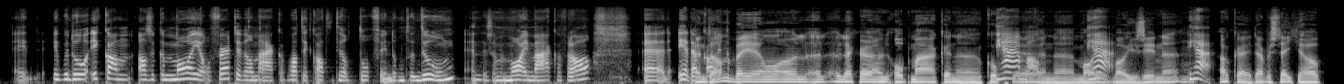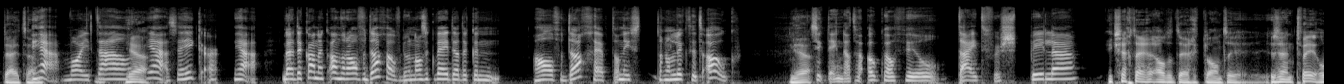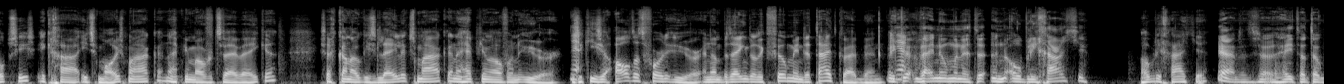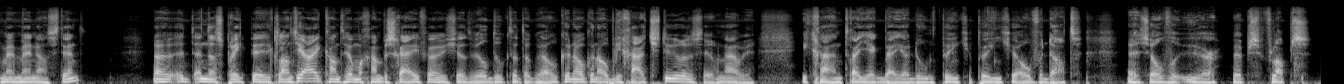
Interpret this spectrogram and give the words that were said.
ik bedoel, ik kan als ik een mooie offerte wil maken, wat ik altijd heel tof vind om te doen, en dus een mooi maken vooral. eh, ja, dan en dan ben je helemaal eh, lekker aan het opmaken, een kopje Ja, en mooie, Ja. mooie zinnen. ja, Oké, daar besteed je hoop tijd aan. ja, mooie taal. Ja. Ja, zeker. Ja. Maar daar kan ik anderhalve dag over doen. Als ik weet dat ik een halve dag heb, dan, is, dan lukt het ook. Ja. Dus ik denk dat we ook wel veel tijd verspillen. Ik zeg tegen, altijd tegen klanten, er zijn twee opties. Ik ga iets moois maken, dan heb je hem over twee weken. Ik zeg, ik kan ook iets lelijks maken en dan heb je hem over een uur. Dus ik kies er altijd voor de uur. En dat betekent dat ik veel minder tijd kwijt ben. Ik, Ja. Wij noemen het een obligaatje. Obligaatje. Ja, dat is, eh, heet dat ook met mijn assistent. Het- en dan spreekt de klant, ja, ik kan het helemaal gaan beschrijven. Als je dat wil, doe ik dat ook wel. We kunnen ook een obligaatje sturen. Dan zeggen we, nou, eh, ik ga een traject bij jou doen. Puntje, puntje, over dat. Eh, zoveel uur, hups, flaps.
